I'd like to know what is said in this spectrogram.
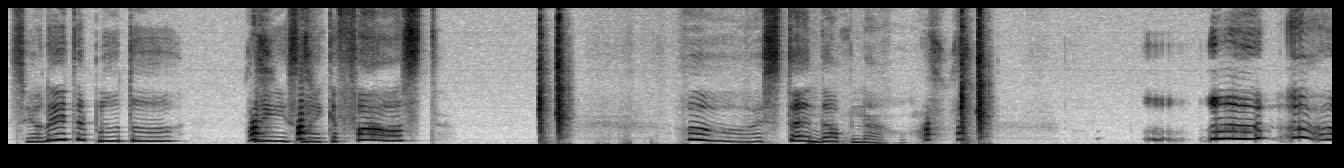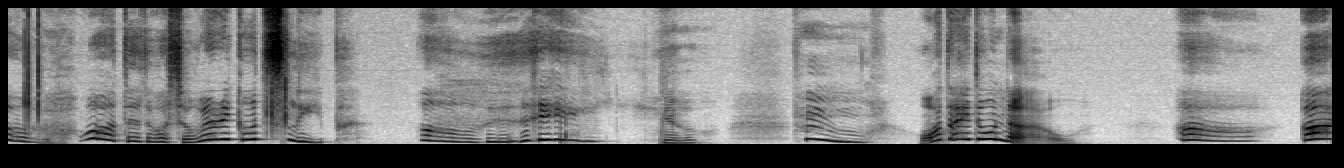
See you later, Pluto. Please make it fast. Oh, I stand up now. Oh, oh, oh, that was a very good sleep. Oh, you. Hmm, what I do now? Oh, oh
